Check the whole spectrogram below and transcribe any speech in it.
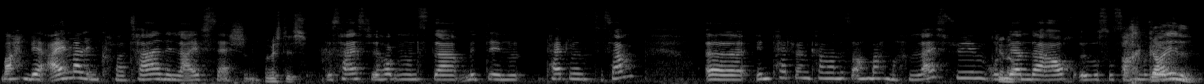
machen wir einmal im Quartal eine Live-Session. richtig. Das heißt, wir hocken uns da mit den Patrons zusammen. Äh, in Patreon kann man das auch machen, machen einen Livestream und Genau. werden da auch über so Sachen Ach, geil. reden.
